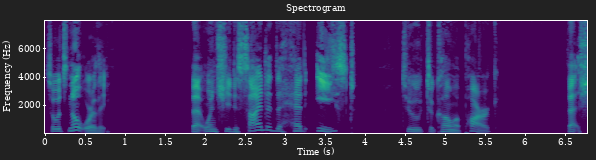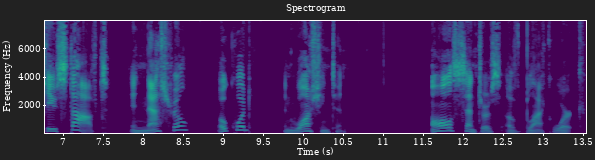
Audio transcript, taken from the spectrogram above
So it's noteworthy that when she decided to head east to Takoma Park, that she stopped in Nashville, Oakwood, and Washington, all centers of black work.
